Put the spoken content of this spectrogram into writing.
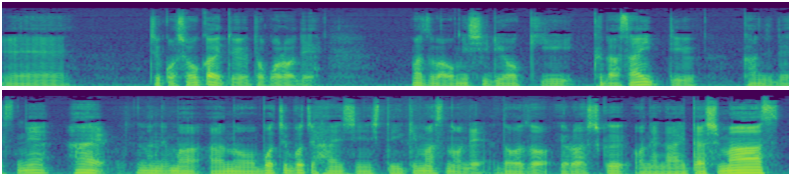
えー、自己紹介というところでまずはお見知りおきくださいっていう感じですね。はい。なんで、まあ、あの、ぼちぼち配信していきますので、どうぞよろしくお願いいたします。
